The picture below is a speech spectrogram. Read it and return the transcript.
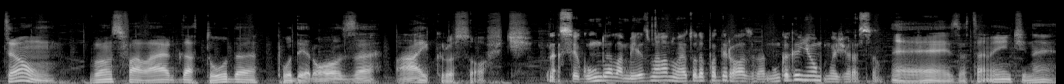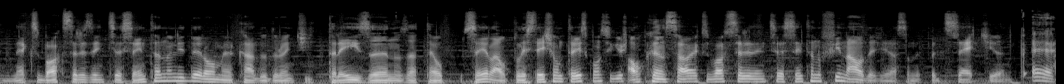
Então, vamos falar da toda poderosa Microsoft. Segundo ela mesma, ela não é toda poderosa, ela nunca ganhou uma geração. É, exatamente, né? Xbox 360 não liderou o mercado durante três anos até o, sei lá, o PlayStation 3 conseguiu alcançar o Xbox 360 no final da geração, depois de sete anos. É,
